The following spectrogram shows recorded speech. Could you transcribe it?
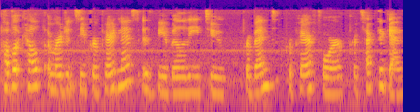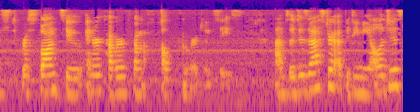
public health emergency preparedness is the ability to prevent, prepare for, protect against, respond to, and recover from health emergencies. Um, so disaster epidemiologists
